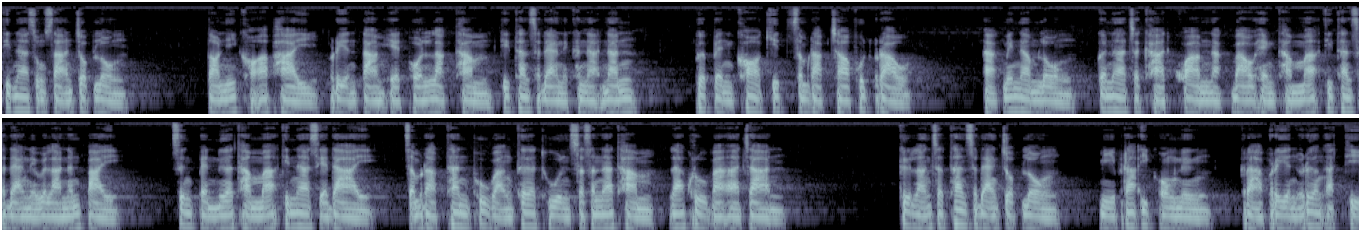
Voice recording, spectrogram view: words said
ที่น่าสงสารจบลง ตอนนี้ขออภัยเรียนตามเหตุผลหลักธรรมที่ท่านแสดงในขณะนั้น เพื่อเป็นข้อคิดสำหรับชาวพุทธเรา หากไม่นำลง ก็น่าจะขาดความหนักเบาแห่งธรรมะที่ท่านแสดงในเวลานั้นไป ซึ่งเป็นเนื้อธรรมะที่น่าเสียดายสำหรับท่านผู้หวังเทิดทูนศาสนธรรม และครูบาอาจารย์ คือหลังจากท่านแสดงจบลง มีพระอีกองค์หนึ่ง กราบเรียนเรื่องอัฐิ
